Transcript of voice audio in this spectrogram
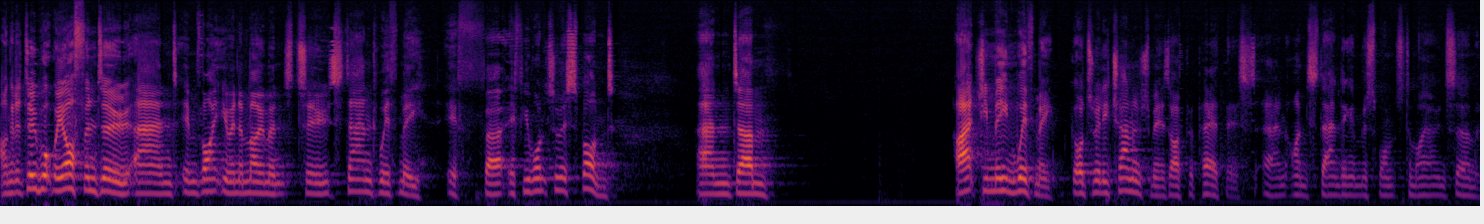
I'm going to do what we often do and invite you in a moment to stand with me if, uh, if you want to respond. And um, I actually mean with me. God's really challenged me as I've prepared this, and I'm standing in response to my own sermon.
